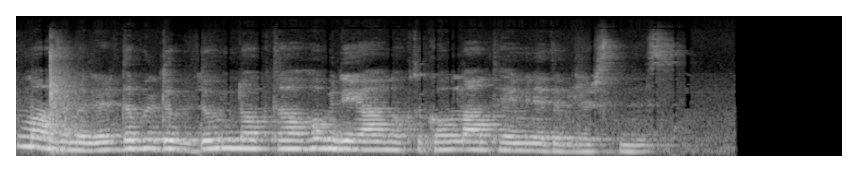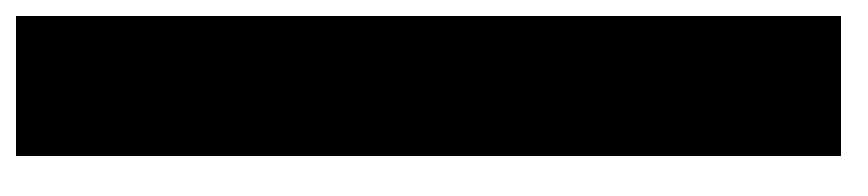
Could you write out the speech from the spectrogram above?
Bu malzemeleri www.hobidunya.com'dan temin edebilirsiniz.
